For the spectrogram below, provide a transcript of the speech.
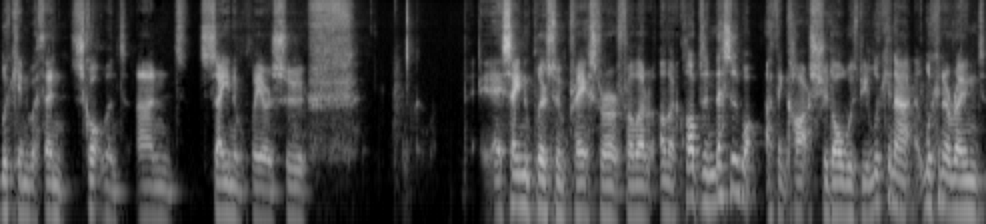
looking within Scotland and signing players who signing players to impress for, for other, other clubs. And this is what I think Hearts should always be looking at, looking around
